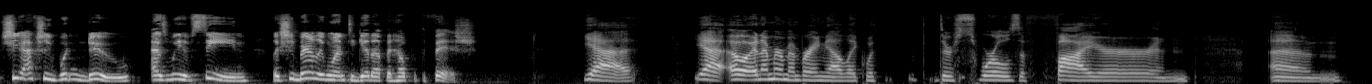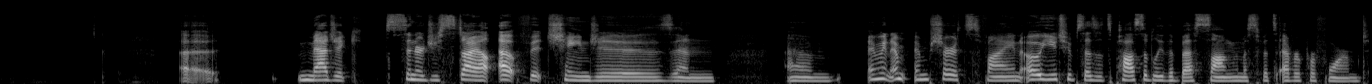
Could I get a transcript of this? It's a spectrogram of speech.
she actually wouldn't do, as we have seen. Like she barely wanted to get up and help with the fish. Yeah, yeah. Oh, and I'm remembering now, like with their swirls of fire and um, uh, magic synergy style outfit changes and um I mean, I'm I'm sure it's fine. Oh, YouTube says it's possibly the best song the Misfits ever performed.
